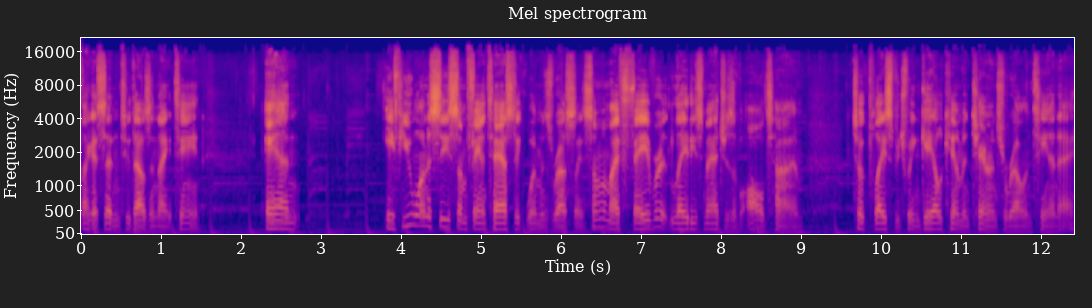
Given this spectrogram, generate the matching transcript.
like I said in 2019. And if you want to see some fantastic women's wrestling, some of my favorite ladies' matches of all time took place between Gail Kim and Taryn Terrell in TNA.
